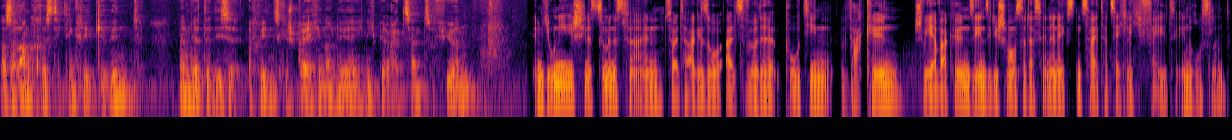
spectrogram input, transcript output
dass er langfristig den Krieg gewinnt, dann wird er diese Friedensgespräche natürlich nicht bereit sein zu führen. Im Juni schien es zumindest für ein, zwei Tage so, als würde Putin wackeln, schwer wackeln. Sehen Sie die Chance, dass er in der nächsten Zeit tatsächlich fällt in Russland?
